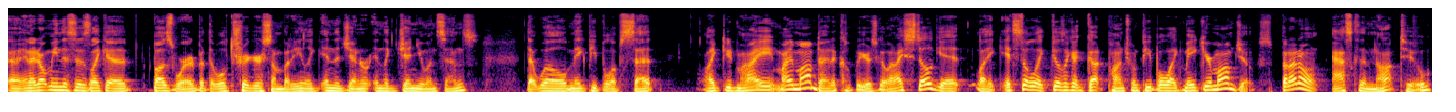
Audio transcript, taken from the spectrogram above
uh, and I don't mean this as like a buzzword, but that will trigger somebody like in the general, in the genuine sense, that will make people upset. Like, dude, my my mom died a couple years ago, and I still get like it still like feels like a gut punch when people like make your mom jokes, but I don't ask them not to,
